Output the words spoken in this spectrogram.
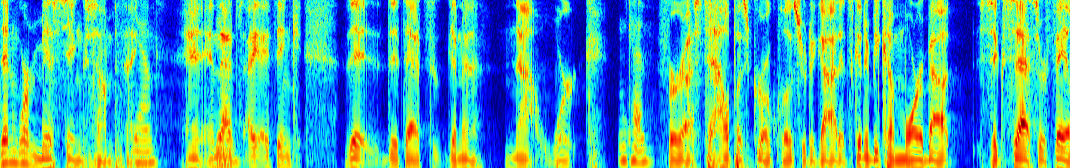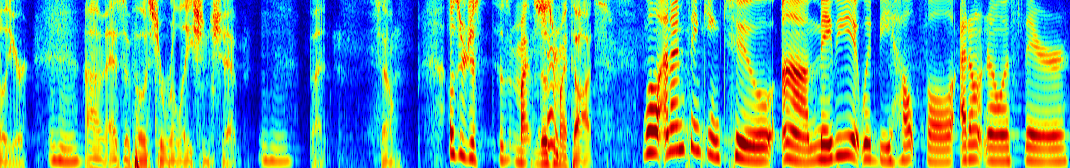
then we're missing something. Yeah. And, and Yeah. that's I, I think that that that's gonna not work Okay. for us to help us grow closer to God. It's going to become more about success or failure Mm-hmm. um, as opposed to relationship. Mm-hmm. So those are just those are my those Sure. are my thoughts. Well, and I'm thinking too, um, maybe it would be helpful. I don't know if they're,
